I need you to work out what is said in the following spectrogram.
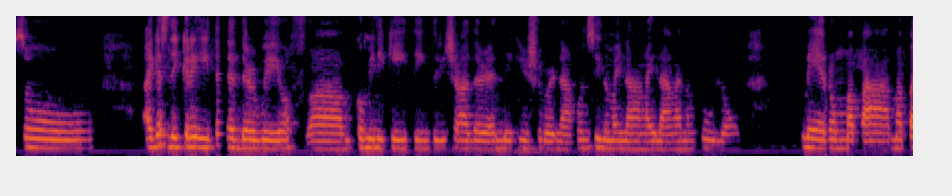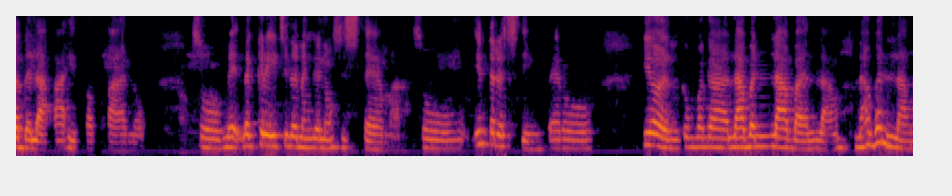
so, I guess they created their way of um, communicating to each other and making sure na kung sino may nangangailangan ng tulong, merong mapa, mapadala kahit papano. So, may, nag-create sila ng ganong sistema. So, interesting. Pero, yun, kumbaga, laban-laban lang. Laban lang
